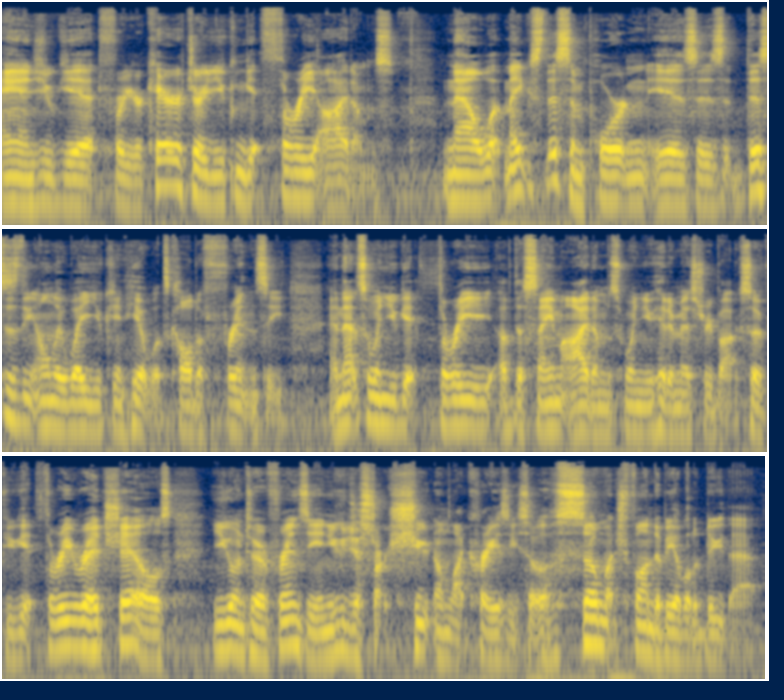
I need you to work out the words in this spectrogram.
and you get for your character you can get three items. Now, what makes this important is is this is the only way you can hit what's called a frenzy, and that's when you get three of the same items when you hit a mystery box. So if you get three red shells, you go into a frenzy and you can just start shooting them like crazy. So it's so much fun to be able to do that.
